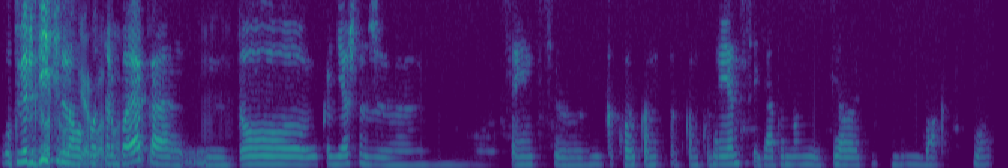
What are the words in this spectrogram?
утвердительного квотербека, да. то, конечно же, Сейнс никакой кон- конкуренции, я думаю, не сделает Бакс. Вот.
